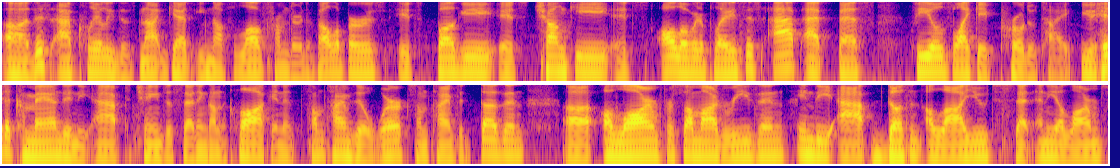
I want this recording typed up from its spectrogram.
Uh, this app clearly does not get enough love from their developers. It's buggy, it's chunky, it's all over the place. This app, at best, feels like a prototype. You hit a command in the app to change the setting on the clock and it sometimes it'll work, sometimes it doesn't. Uh, alarm for some odd reason in the app doesn't allow you to set any alarms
